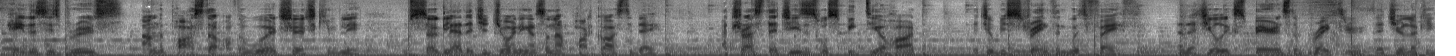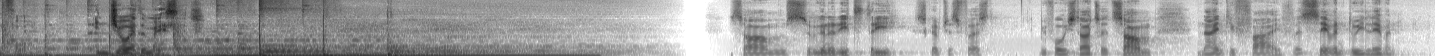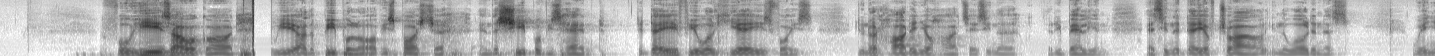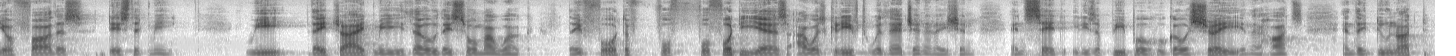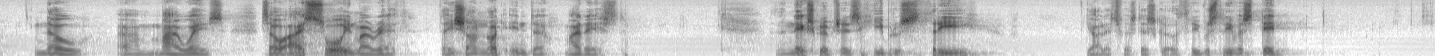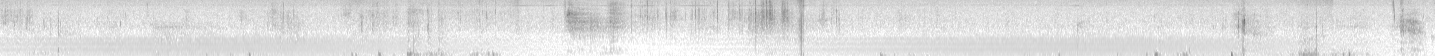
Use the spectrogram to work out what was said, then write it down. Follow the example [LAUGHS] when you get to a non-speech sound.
Hey, this is Bruce. I'm the pastor of the Word Church Kimberley. I'm so glad that you're joining us on our podcast today. I trust that Jesus will speak to your heart, that you'll be strengthened with faith, and that you'll experience the breakthrough that you're looking for. Enjoy the message. Psalms, we're going to read three scriptures first before we start. So it's Psalm 95, verse 7 to 11. For he is our God, we are the people of his pasture and the sheep of his hand. Today, if you will hear his voice, do not harden your hearts as in the rebellion, as in the day of trial in the wilderness. When your fathers tested me, we, they tried me, though they saw my work. They fought for, for 40 years. I was grieved with their generation and said, It is a people who go astray in their hearts, and they do not know um, my ways. So I swore in my wrath, They shall not enter my rest. The next scripture is Hebrews 3. Yeah, let's first let's go. Hebrews 3, verse 10.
